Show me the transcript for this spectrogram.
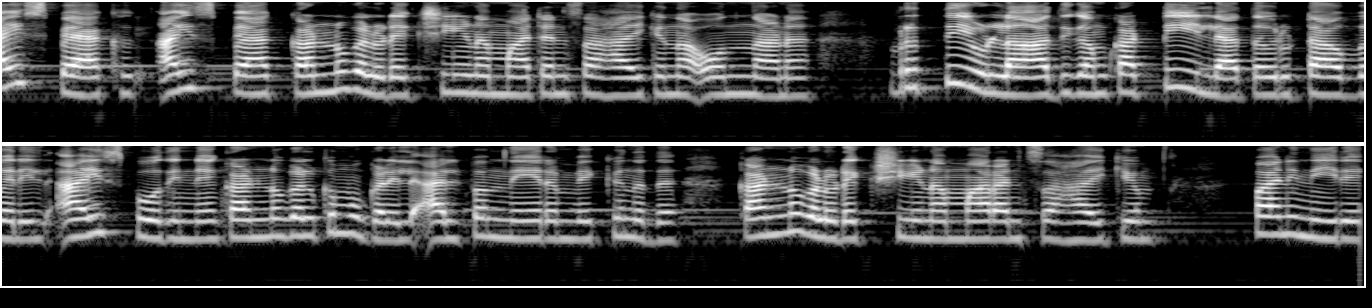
ഐസ് പാക്ക്. ഐസ് പാക്ക് കണ്ണുകളുടെ ക്ഷീണം മാറ്റാൻ സഹായിക്കുന്ന ഒന്നാണ്. വൃത്തിയുള്ള അധികം കട്ടിയില്ലാത്ത ഒരു ടവലിൽ ഐസ് പോതിന് കണ്ണുകൾക്ക് മുകളിൽ അല്പം നേരം വെക്കുന്നത് കണ്ണുകളുടെ ക്ഷീണം മാറാൻ സഹായിക്കും. പനിനീര്.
